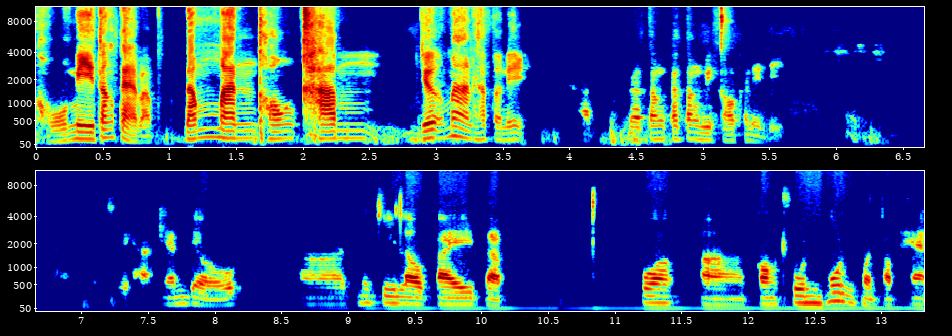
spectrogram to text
โหมีตั้งแต่แบบน้ำมันทองคำเยอะมากครับตอนนี้ครับก็ต้องก็ต้องวิเคราะห์กันดีโอเคครับงั้นเดี๋ยวเมื่อกี้เราไปแบบ วกกองทุนหุ้นผลตอบแทน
